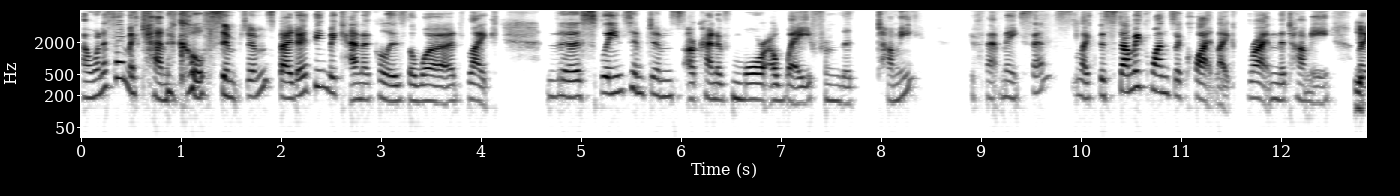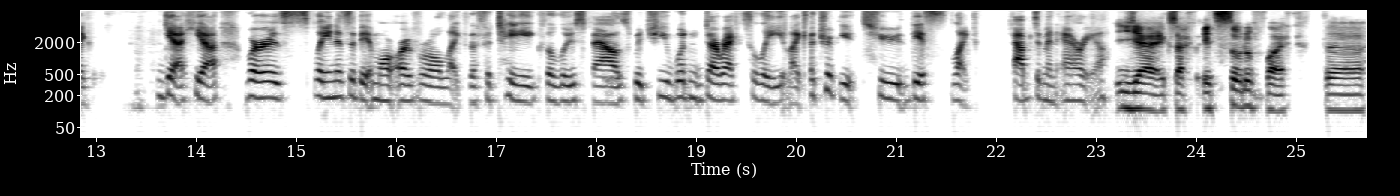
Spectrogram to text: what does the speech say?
I want to say mechanical symptoms, but I don't think mechanical is the word. Like the spleen symptoms are kind of more away from the tummy, if that makes sense. Like the stomach ones are quite like right in the tummy, Yeah. like yeah, here. Whereas spleen is a bit more overall, like the fatigue, the loose bowels, which you wouldn't directly like attribute to this like abdomen area. Yeah, exactly. It's sort of like the,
